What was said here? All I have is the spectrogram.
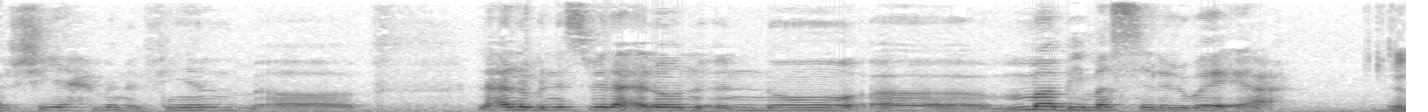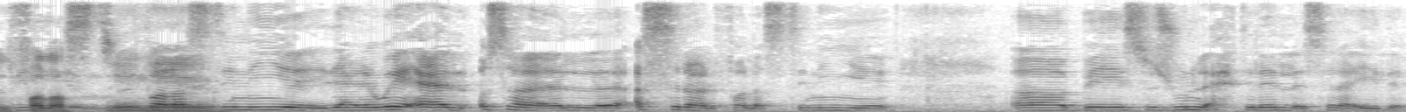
الترشيح من الفيلم آه، لأنه بالنسبة لهم إنه آه، ما بيمثل الواقع. الفلسطيني. الفلسطينية يعني واقع الاسر الاسرى الفلسطينية آه، بسجون الاحتلال الإسرائيلي.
